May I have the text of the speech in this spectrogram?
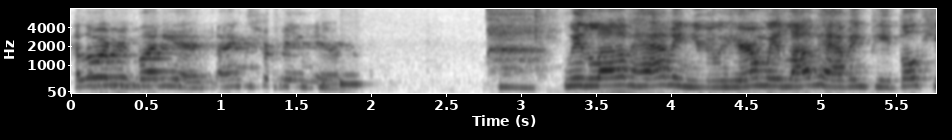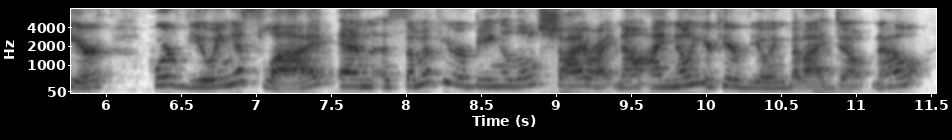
Hello, everybody, and thanks for being here. We love having you here, and we love having people here who are viewing us live. And some of you are being a little shy right now. I know you're here viewing, but I don't know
